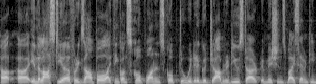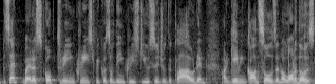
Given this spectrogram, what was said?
uh, uh, in the last year, for example, I think on scope one and scope two, we did a good job, reduced our emissions by 17%, whereas scope three increased because of the increased usage of the cloud and our gaming consoles and a lot of those,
